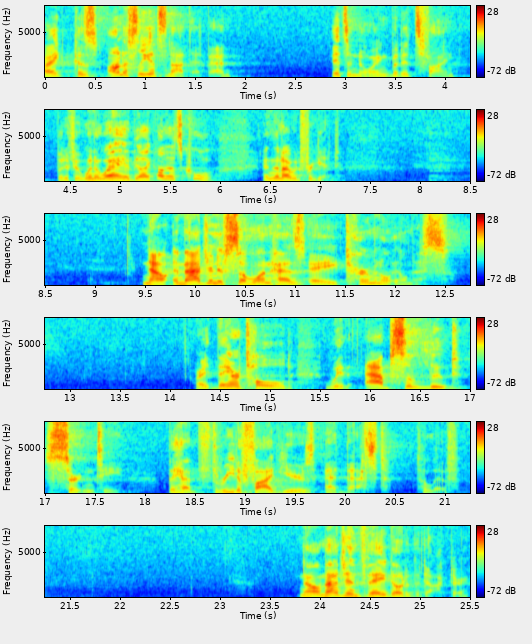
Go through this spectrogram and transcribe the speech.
right? Because honestly, it's not that bad. It's annoying, but it's fine. But if it went away, I'd be like, oh, that's cool. And then I would forget. Now, imagine if someone has a terminal illness, right? They are told with absolute certainty they had three to five years at best to live. Now, imagine they go to the doctor.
